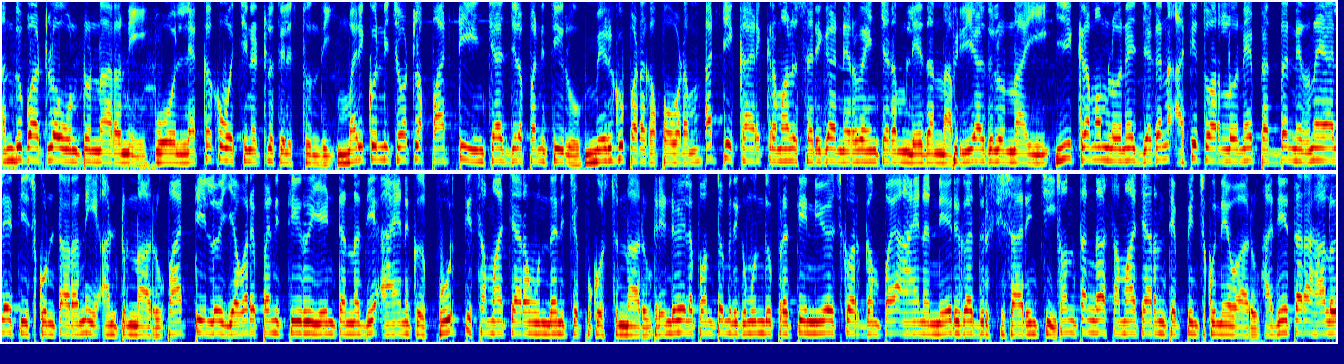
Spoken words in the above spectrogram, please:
అందుబాటులో ఉంటున్నారని ఓ లెక్కకు వచ్చినట్లు తెలుస్తుంది. మరికొన్ని చోట్ల పార్టీ ఇన్ఛార్జీల పనితీరు మెరుగుపడకపోవడం పార్టీ కార్యక్రమాలు సరిగా నిర్వహించడం లేదన్న ఫిర్యాదులున్నాయి. ఈ క్రమంలోనే జగన్ అతి త్వరలోనే పెద్ద నిర్ణయాలే తీసుకుంటారని అంటున్నారు. పార్టీలో ఎవరి పనితీరు ఏంటన్నది ఆయనకు పూర్తి సమాచారం ఉందని చెప్పుకొస్తున్నారు. రెండు వేల పంతొమ్మిదికి ముందు ప్రతి నియోజకవర్గంపై ఆయన నేరుగా దృష్టి సారించి సొంతంగా సమాచారం తెప్పించుకునేవారు. అదే తరహాలో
